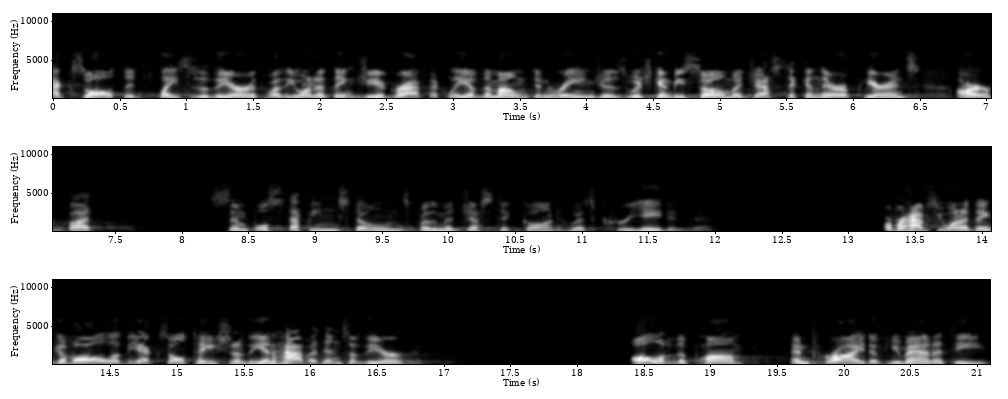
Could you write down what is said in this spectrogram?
exalted places of the earth, whether you want to think geographically of the mountain ranges, which can be so majestic in their appearance, are but simple stepping stones for the majestic God who has created them. Or perhaps you want to think of all of the exaltation of the inhabitants of the earth. All of the pomp and pride of humanity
